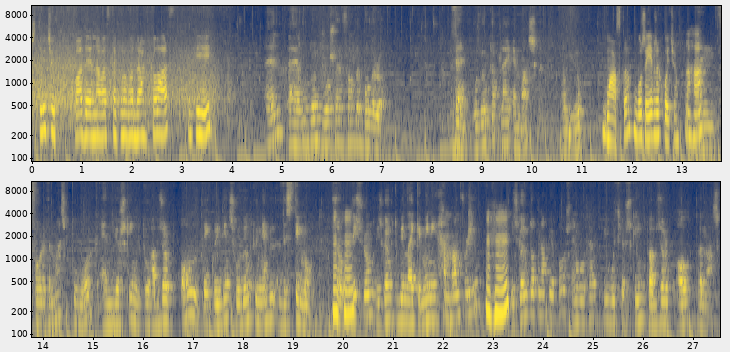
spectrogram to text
штучок падає на вас тепла вода. Клас. Окей. and uh, we're going to wash her from the bolero. Then we're going to apply a mask on you, Маска. Боже, я вже хочу. Ага. and for the mask to work and your skin to absorb all the ingredients, we're going to enable the steam mode. So Mhm. this room is going to be like a mini hammam for you. Угу. It's going to open up your pores and will help you with your skin to absorb all the mask.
